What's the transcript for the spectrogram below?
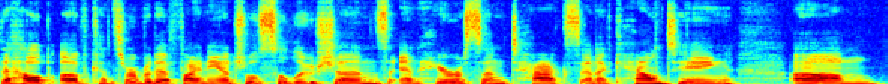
the help of Conservative Financial Solutions and Harrison Tax and Accounting. Um,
